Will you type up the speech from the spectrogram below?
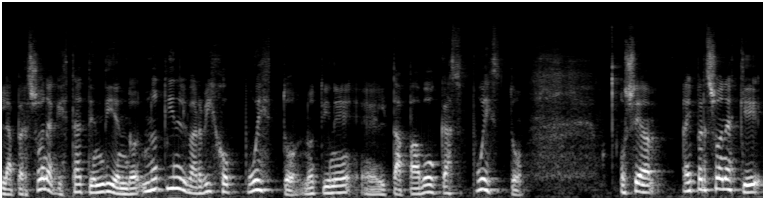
la persona que está atendiendo no tiene el barbijo puesto, no tiene el tapabocas puesto. O sea, hay personas que,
